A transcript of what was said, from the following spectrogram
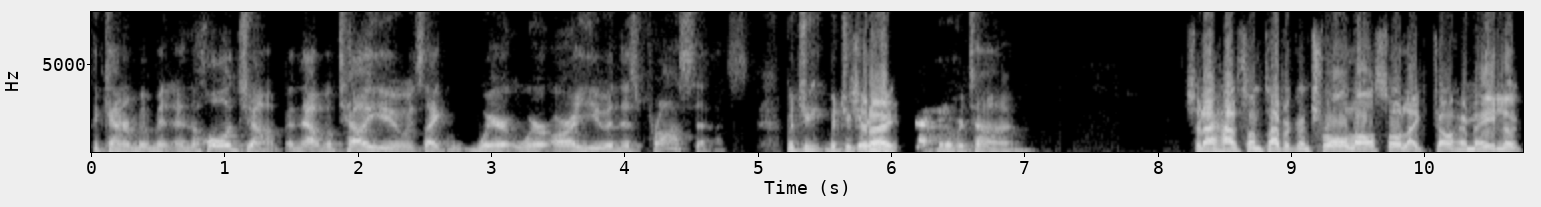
the counter movement and the whole jump and that will tell you it's like where where are you in this process but you but you're going to track it over time should i have some type of control also like tell him hey look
